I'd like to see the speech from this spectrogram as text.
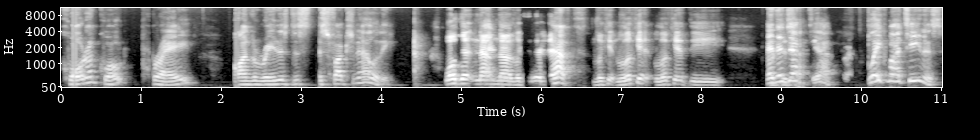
quote unquote prey on the Raiders' dis- dysfunctionality Well, then now, now look at their depth. Look at look at look at the and their depth. Yeah, Blake Martinez,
